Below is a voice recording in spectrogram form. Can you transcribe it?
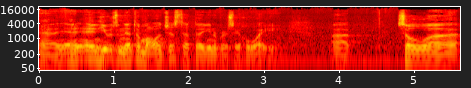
Uh, and, and he was an entomologist at the University of Hawaii. Uh, so, uh,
